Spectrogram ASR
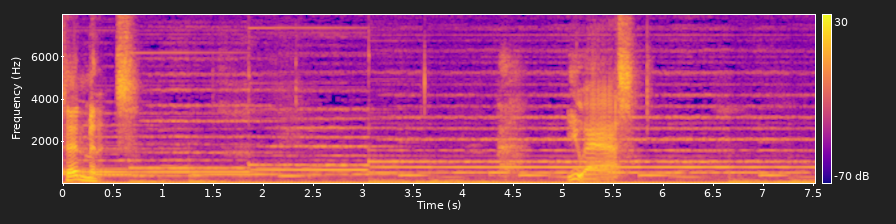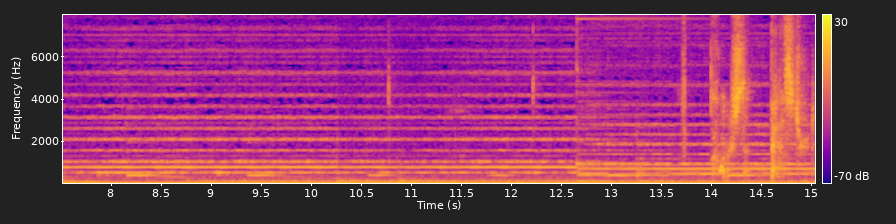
Ten minutes. You ass. Of course, that bastard.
